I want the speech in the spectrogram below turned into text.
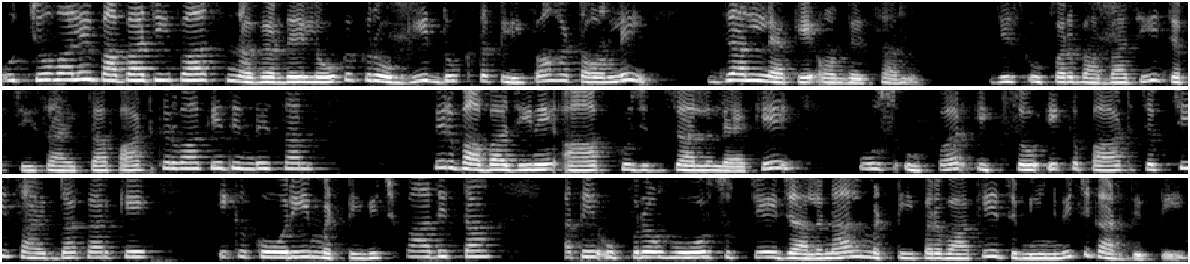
ਉੱਚੋ ਵਾਲੇ ਬਾਬਾ ਜੀ ਪਾਸ ਨਗਰ ਦੇ ਲੋਕ ਕਰੋਗੀ ਦੁੱਖ ਤਕਲੀਫਾਂ ਹਟਾਉਣ ਲਈ ਜਲ ਲੈ ਕੇ ਆਉਂਦੇ ਸਨ, ਜਿਸ ਉੱਪਰ ਬਾਬਾ ਜੀ ਜਪਜੀ ਸਾਹਿਬ ਦਾ ਪਾਠ ਕਰਵਾ ਕੇ ਦਿੰਦੇ ਸਨ। ਫਿਰ ਬਾਬਾ ਜੀ ਨੇ ਆਪ ਕੁਝ ਜਲ ਲੈ ਕੇ ਉਸ ਉੱਪਰ 101 ਪਾਠ ਜਪਜੀ ਸਾਹਿਬ ਦਾ ਕਰਕੇ ਇੱਕ ਕੋਰੀ ਮੱਟੀ ਵਿੱਚ ਪਾ ਦਿੱਤਾ ਅਤੇ ਉੱਪਰੋਂ ਹੋਰ ਸੁੱਚੇ ਜਲ ਨਾਲ ਮਿੱਟੀ ਪਰਵਾ ਕੇ ਜ਼ਮੀਨ ਵਿੱਚ ਗੱਡ ਦਿੱਤੀ,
